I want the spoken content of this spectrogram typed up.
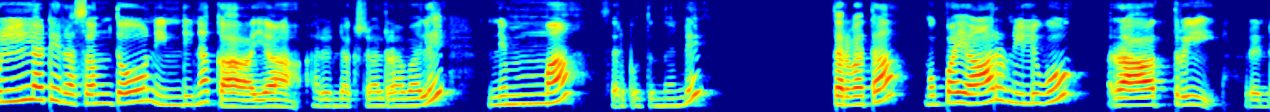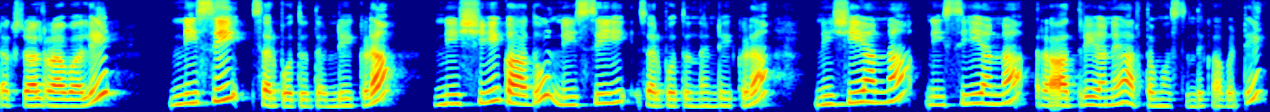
పుల్లటి రసంతో నిండిన కాయ. రెండు అక్షరాలు రావాలి. నిమ్మ సరిపోతుందండి. తర్వాత ముప్పై ఆరు నిలువు రాత్రి. రెండు అక్షరాలు రావాలి. నిసి సరిపోతుందండి ఇక్కడ. నిషి కాదు నిసి సరిపోతుందండి ఇక్కడ. నిషి అన్న నిసి అన్న రాత్రి అనే అర్థం వస్తుంది కాబట్టి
